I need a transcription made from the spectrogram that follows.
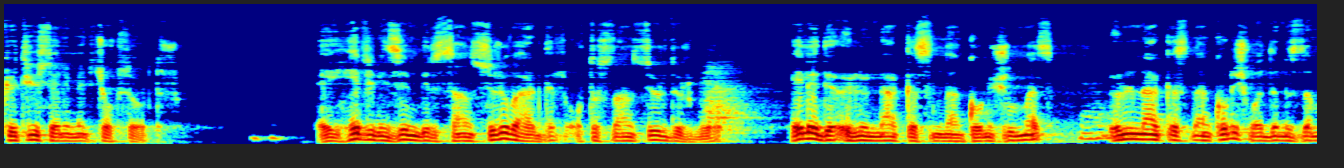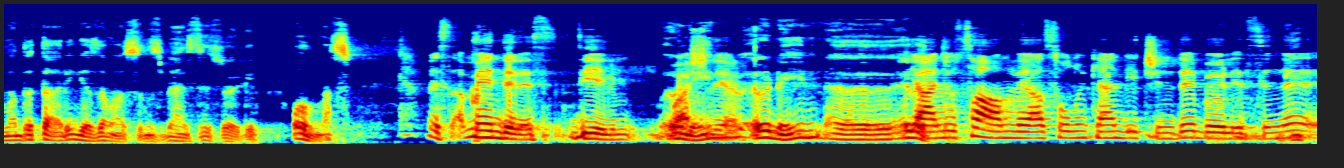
kötüyü söylemek çok zordur. E, hepimizin bir sansürü vardır. Otosansürdür bu. Hele de ölünün arkasından konuşulmaz. Ölünün arkasından konuşmadığınız zaman da tarih yazamazsınız. Ben size söyleyeyim. Olmaz. Mesela Menderes diyelim Örneğin, başlayarak. örneğin e, evet. Yani sağın veya solun kendi içinde böylesine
